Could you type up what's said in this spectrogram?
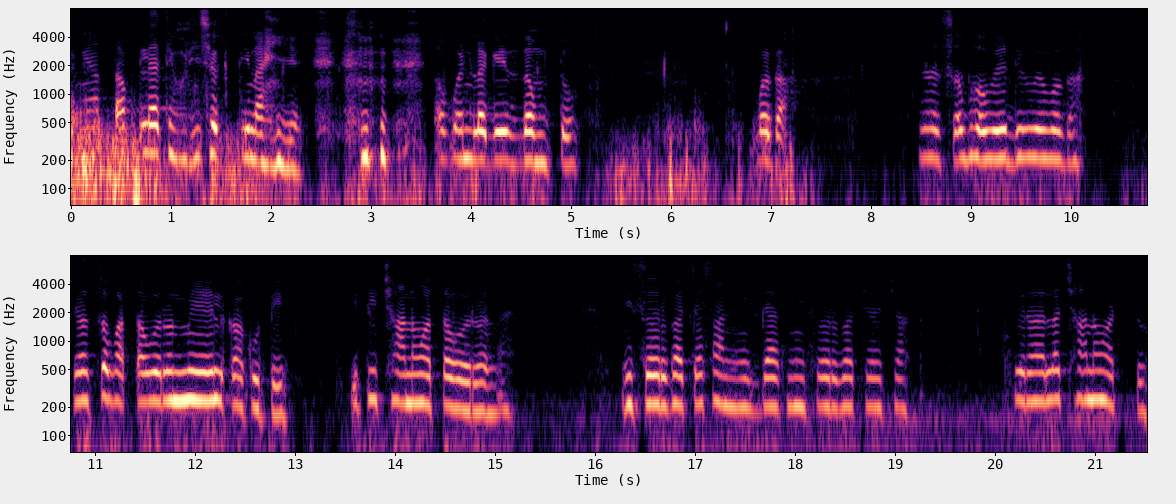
आणि आता आपल्यात तेवढी शक्ती नाही आहे आपण लगेच जमतो बघा. असं भव्य दिव्य बघा. हे असं वातावरण मिळेल का कुठे? किती छान वातावरण आहे. निसर्गाच्या सान्निध्यात निसर्गाच्या ह्याच्यात फिरायला छान वाटतं.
